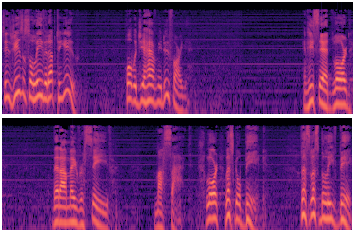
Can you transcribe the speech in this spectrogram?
See, Jesus will leave it up to you. What would you have me do for you? And he said, Lord, that I may receive my sight. Lord, let's go big. Let's, let's believe big.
